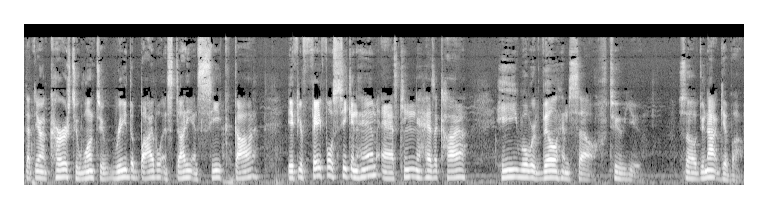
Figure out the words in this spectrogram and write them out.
that they're encouraged to want to read the Bible and study and seek God. If you're faithful seeking Him as King Hezekiah, He will reveal Himself to you. So do not give up.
